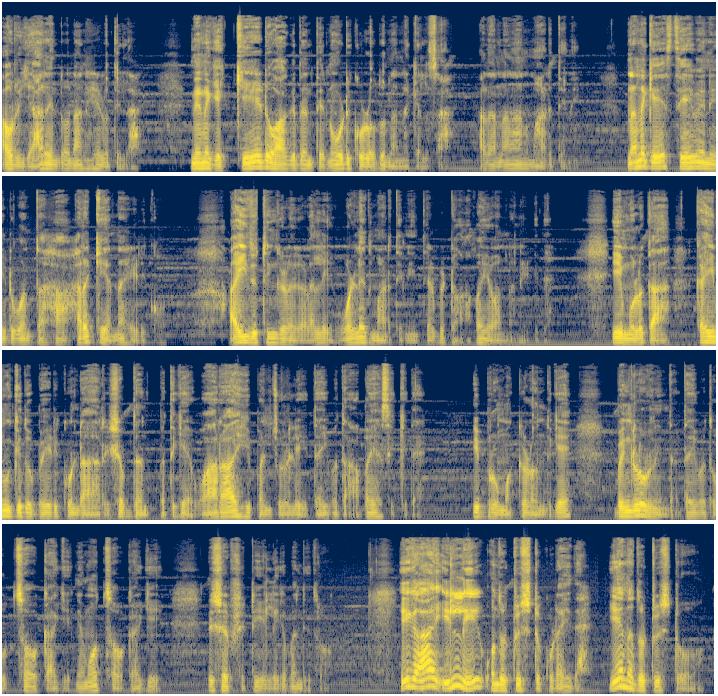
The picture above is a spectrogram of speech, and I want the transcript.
ಅವರು ಯಾರೆಂದು ನಾನು ಹೇಳೋದಿಲ್ಲ. ನಿನಗೆ ಕೇಡು ಆಗದಂತೆ ನೋಡಿಕೊಳ್ಳೋದು ನನ್ನ ಕೆಲಸ. ಅದನ್ನು ನಾನು ಮಾಡ್ತೀನಿ. ನನಗೆ ಸೇವೆ ನೀಡುವಂತಹ ಹರಕೆಯನ್ನು ಹೇಳಿಕೊ. ಐದು ತಿಂಗಳುಗಳಲ್ಲಿ ಒಳ್ಳೇದು ಮಾಡ್ತೀನಿ ಅಂತ ಹೇಳ್ಬಿಟ್ಟು ಅಭಯವನ್ನು ನೀಡಿದೆ. ಈ ಮೂಲಕ ಕೈ ಮುಗಿದು ಬೇಡಿಕೊಂಡ ರಿಷಬ್ ದಂಪತಿಗೆ ವಾರಾಹಿ ಪಂಚುರುಳಿ ದೈವದ ಅಭಯ ಸಿಕ್ಕಿದೆ. ಇಬ್ಬರು ಮಕ್ಕಳೊಂದಿಗೆ ಬೆಂಗಳೂರಿನಿಂದ ದೈವದ ಉತ್ಸವಕ್ಕಾಗಿ, ನೇಮೋತ್ಸವಕ್ಕಾಗಿ ರಿಷಬ್ ಶೆಟ್ಟಿ ಇಲ್ಲಿಗೆ ಬಂದಿದ್ದರು ಈಗ ಇಲ್ಲಿ ಒಂದು ಟ್ವಿಸ್ಟ್ ಕೂಡ ಇದೆ. ಏನದು ಟ್ವಿಸ್ಟು?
